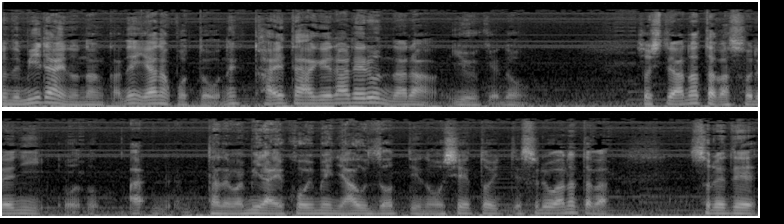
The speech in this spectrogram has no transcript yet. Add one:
それで未来のなんかね嫌なことをね変えてあげられるんなら言うけどそしてあなたがそれに例えば未来こういう目に遭うぞっていうのを教えといてそれをあなたがそれで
